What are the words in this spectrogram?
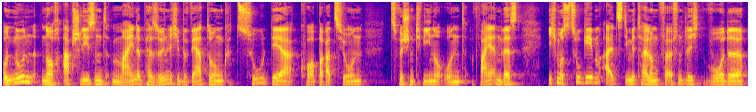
Und nun noch abschließend meine persönliche Bewertung zu der Kooperation zwischen Twino und Wire Invest. Ich muss zugeben, als die Mitteilung veröffentlicht wurde,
